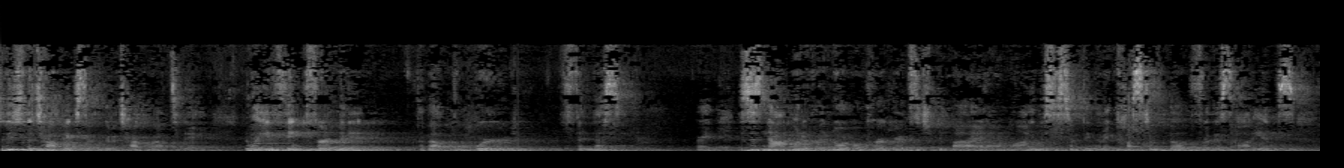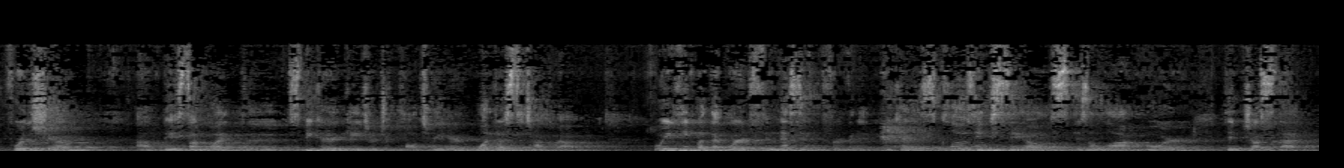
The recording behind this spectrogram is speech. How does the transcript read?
So these are the topics that we're going to talk about today. I want you to think for a minute about the word finessing, right? This is not one of my normal programs that you could buy online. This is something that I custom built for this audience, for the show, uh, based on what the speaker engager, Paul Trainer, wanted us to talk about. When you think about that word finessing for a minute, because closing sales is a lot more than just that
